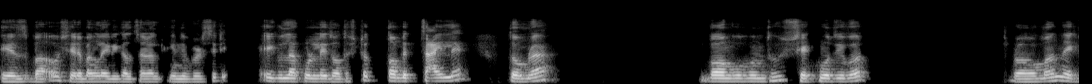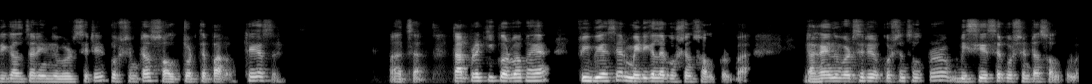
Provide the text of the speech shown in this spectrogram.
এস বাউ, শেরে বাংলা এগ্রিকালচারাল ইউনিভার্সিটি এইগুলা করলে যথেষ্ট। তবে চাইলে তোমরা বঙ্গবন্ধু শেখ মুজিবুর রহমান এগ্রিকালচার ইউনিভার্সিটির কোশ্চেনটা সলভ করতে পারো, ঠিক আছে? আচ্ছা তারপরে কি করবা ভাইয়া? প্রিভিয়াস ইয়ার মেডিকেলের কোশ্চেন সলভ করবা। ঢাকা ইউনিভার্সিটির কোশ্চেন সলভ করো বিসিএস এর কোশ্চেনটা সলভ করো।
